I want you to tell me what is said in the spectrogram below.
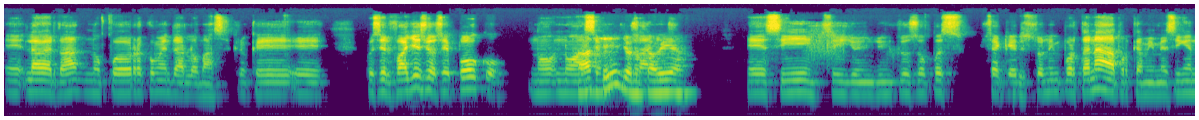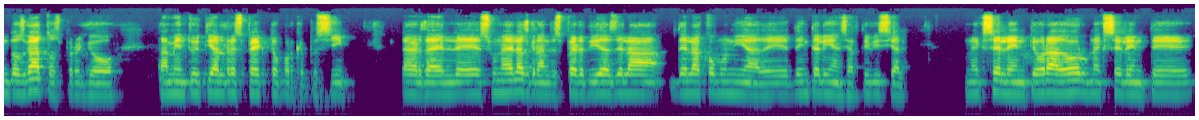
eh, la verdad no puedo recomendarlo más. Creo que eh, pues él falleció hace poco, no, no ah, hace sí, yo no sabía. Eh, sí, sí, yo, incluso pues sé que esto no importa nada porque a mí me siguen dos gatos, pero yo también tuiteé al respecto porque pues sí, la verdad él es una de las grandes pérdidas de la, de la comunidad de, de inteligencia artificial. Un excelente orador, un excelente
